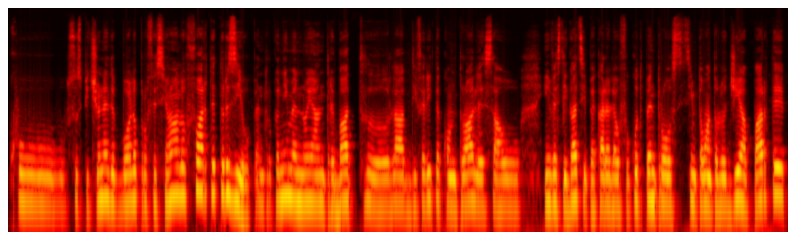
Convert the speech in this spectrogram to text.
cu suspiciune de boală profesională foarte târziu, pentru că nimeni nu i-a întrebat uh, la diferite controle sau investigații pe care le-au făcut pentru o simptomatologie aparte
